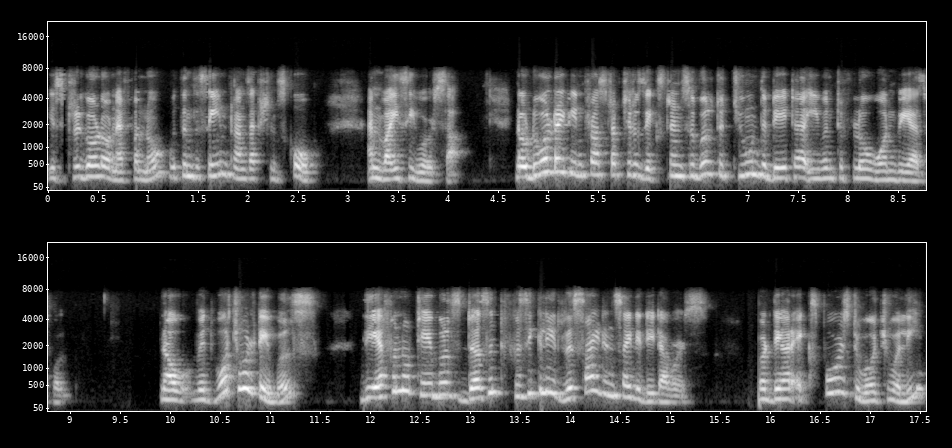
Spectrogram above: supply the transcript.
is triggered on FNO within the same transaction scope and vice versa. Now, dual write infrastructure is extensible to tune the data even to flow one way as well. Now, with virtual tables, the FNO tables doesn't physically reside inside a Dataverse, but they are exposed virtually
